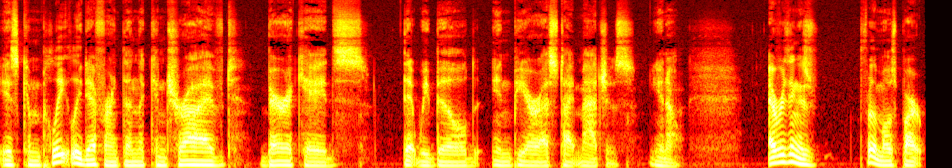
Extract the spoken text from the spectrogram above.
is completely different than the contrived barricades that we build in PRS type matches. You know, everything is, for the most part,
